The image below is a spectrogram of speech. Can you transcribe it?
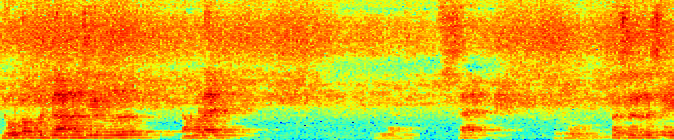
യോഗം ഉദ്ഘാടനം ചെയ്യുന്നത് നമ്മുടെ പ്രസിഡന്റ് ശ്രീ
